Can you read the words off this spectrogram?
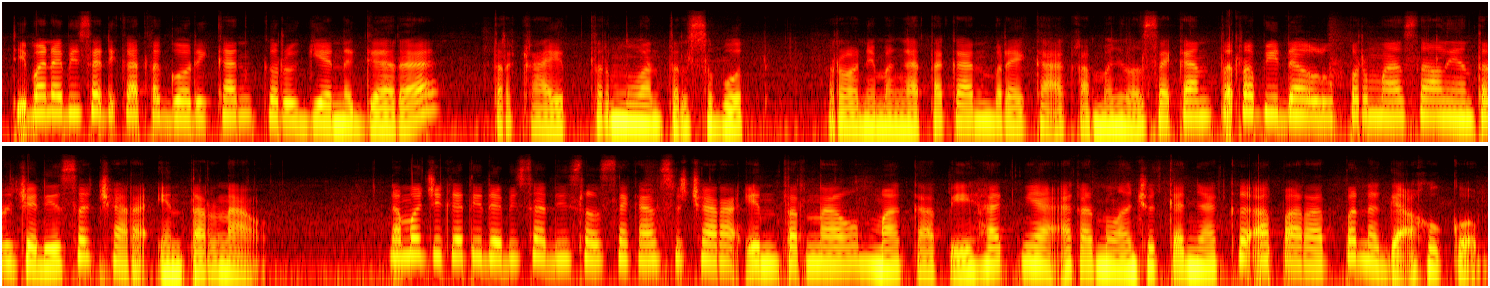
Di mana bisa dikategorikan kerugian negara terkait temuan tersebut. Roni mengatakan mereka akan menyelesaikan terlebih dahulu permasalahan yang terjadi secara internal. Namun jika tidak bisa diselesaikan secara internal, maka pihaknya akan melanjutkannya ke aparat penegak hukum.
